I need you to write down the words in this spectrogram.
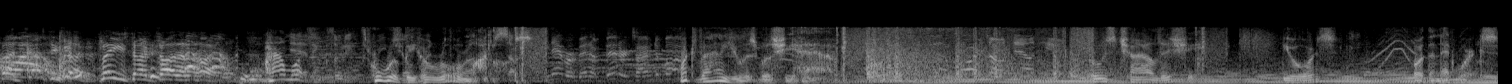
Fantastic stuff. Please don't try that at home. How much? Who will be her role models? What values will she have? Whose child is she? Yours or the network's?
